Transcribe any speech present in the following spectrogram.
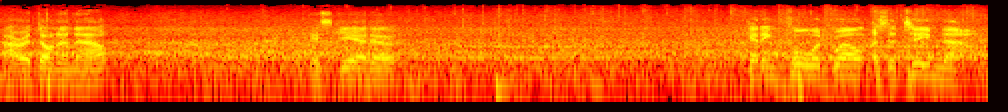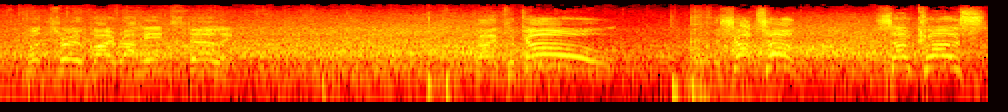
Maradona now. Izquierdo. Getting forward well as a team now. Put through by Raheem Sterling. Going for goal! The shot's on! So close!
